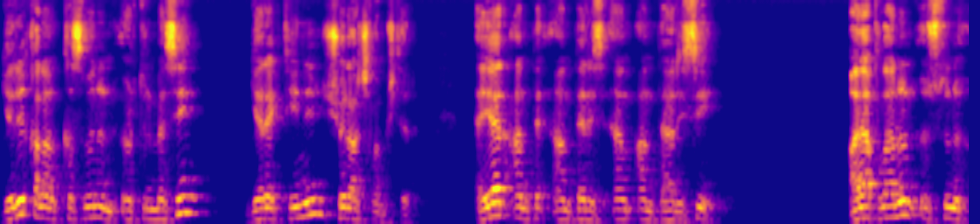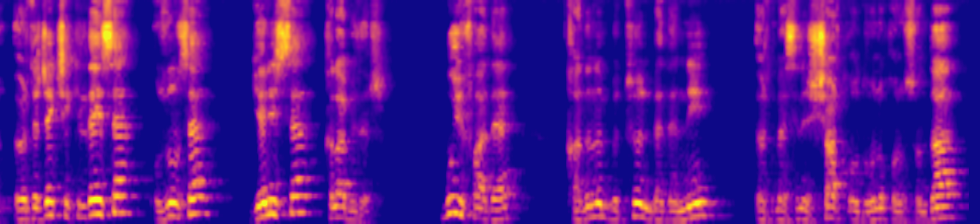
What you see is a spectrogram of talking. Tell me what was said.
geri kalan kısmının örtülmesi gerektiğini şöyle açıklamıştır. Eğer anterisi ayaklarının üstünü örtecek şekildeyse, uzunsa, genişse kılabilir. Bu ifade kadının bütün bedenini örtmesinin şart olduğunu konusunda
